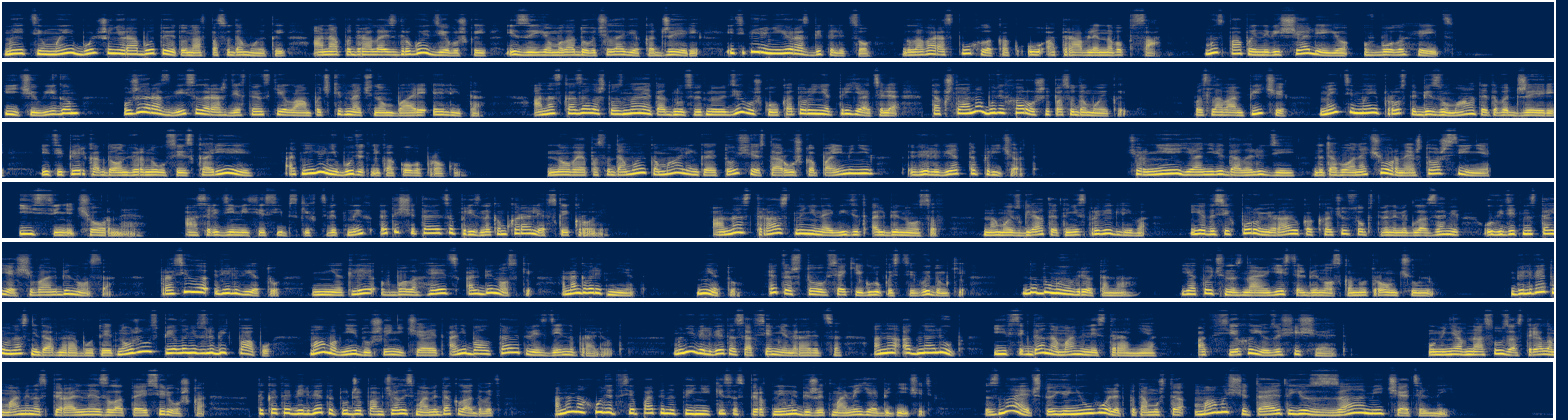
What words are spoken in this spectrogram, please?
Мэтти Мэй больше не работает у нас посудомойкой. Она подралась с другой девушкой из-за ее молодого человека, Джерри, и теперь у нее разбито лицо. Голова распухла, как у отравленного пса. Мы с папой навещали ее в Болла-Хейтс. Пичи Уигом уже развесила рождественские лампочки в ночном баре Элита. Она сказала, что знает одну цветную девушку, у которой нет приятеля, так что она будет хорошей посудомойкой. По словам Пичи, Мэтти Мэй просто без ума от этого Джерри, и теперь, когда он вернулся из Кореи, от нее не будет никакого проку. Новая посудомойка маленькая, тощая старушка по имени Вельветта Причард. Чернее я не видала людей, до того она черная, что аж синяя. Истинно черная. А среди миссисипских цветных это считается признаком королевской крови. Она страстно ненавидит альбиносов. На мой взгляд, это несправедливо. Я до сих пор умираю, как хочу собственными глазами увидеть настоящего альбиноса. Спросила Вельвету, нет ли в Балахейтс альбиноски. Она говорит: "Нет". Нету. Это что, всякие глупости, выдумки. Но думаю, врет она. Я точно знаю, есть альбиноска, нутром чую. Бельвета у нас недавно работает, но уже успела не взлюбить папу. Мама в ней души не чает, они болтают весь день напролет. Мне Вельвета совсем не нравится. Она однолюб и всегда на маминой стороне, от всех ее защищает. У меня в носу застряла мамина спиральная золотая сережка. Так эта Вельвета тут же помчалась маме докладывать. Она находит все папины тайники со спиртным и бежит маме ябедничать. Знает, что ее не уволят, потому что мама считает ее замечательной.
